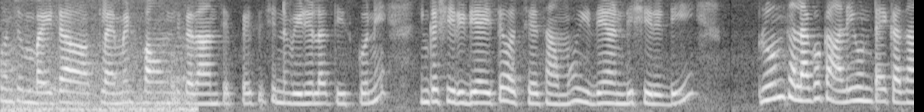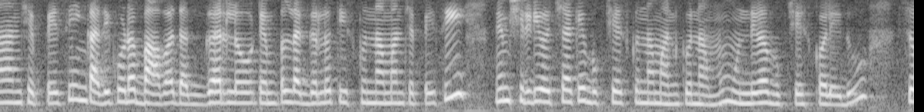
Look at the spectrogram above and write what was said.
కొంచెం బయట క్లైమేట్ బాగుంది కదా అని చెప్పేసి చిన్న వీడియోలా తీసుకొని ఇంకా షిరిడి అయితే వచ్చేసాము. ఇదే అండి షిరిడి. రూమ్స్ ఎలాగో ఖాళీ ఉంటాయి కదా అని చెప్పేసి ఇంకా అది కూడా బాబా దగ్గరలో టెంపుల్ దగ్గరలో తీసుకుందాం అని చెప్పేసి మేము షిరిడి వచ్చాకే బుక్ చేసుకుందాం అనుకున్నాము. ముందుగా బుక్ చేసుకోలేదు. సో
